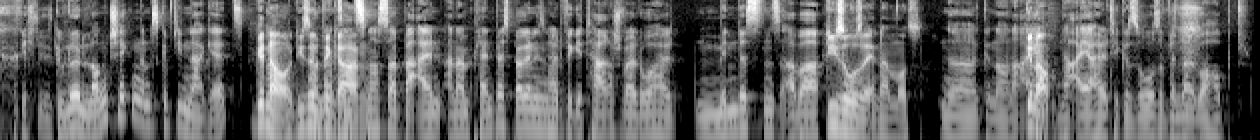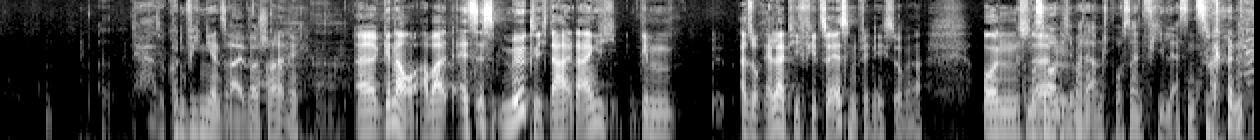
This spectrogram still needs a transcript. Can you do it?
richtig, es gibt nur den Long Chicken und es gibt die Nuggets. Genau, die sind und vegan. ansonsten hast du halt bei allen anderen Plant-Based Burgern, die sind halt vegetarisch, weil du halt mindestens aber Die Soße ändern muss. eine, genau, eine, Eier, Genau. eine eierhaltige Soße, wenn da überhaupt. Ja, so Convenience-Ei wahrscheinlich. Äh, genau, aber es ist möglich, da halt eigentlich im, also relativ viel zu essen, finde ich sogar. Und Es muss ja auch ähm, nicht immer der Anspruch sein, viel essen zu können.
